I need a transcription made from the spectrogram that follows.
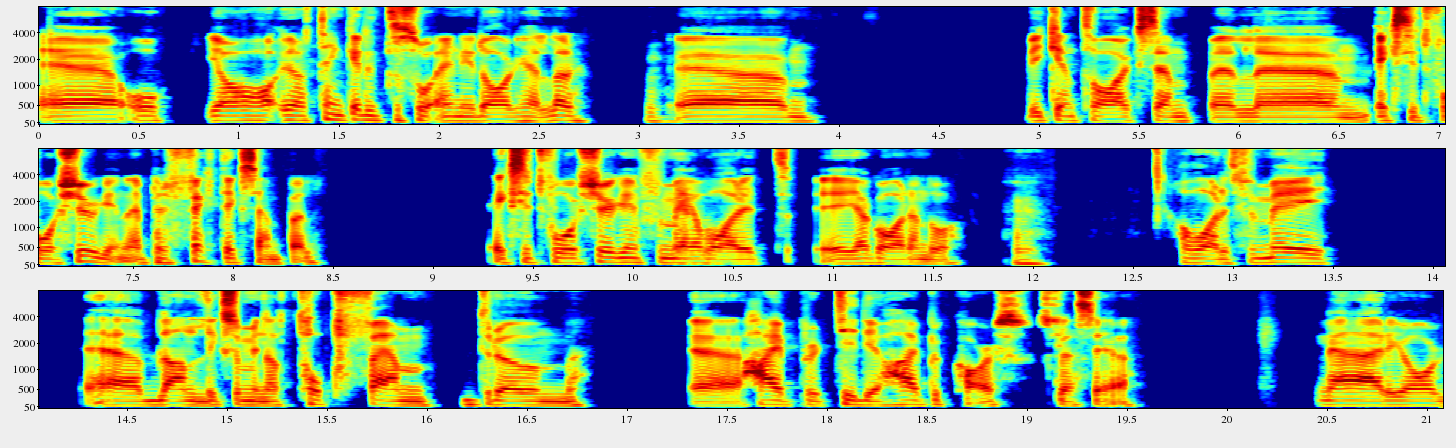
Eh, och jag, jag tänker inte så än idag heller. Mm. Eh, vi kan ta exempel eh, Exit 220, ett perfekt exempel. Exit 220 för mig har varit, eh, Jaguaren då, mm. har varit för mig eh, bland liksom mina topp fem dröm eh, hyper, tidiga hypercars, skulle jag säga. När jag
